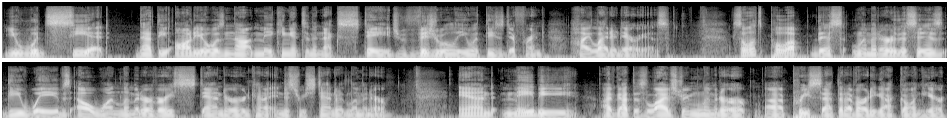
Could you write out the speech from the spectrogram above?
you would see it that the audio was not making it to the next stage visually with these different highlighted areas. So let's pull up this limiter. This is the Waves L1 limiter, a very standard kind of industry standard limiter. And maybe I've got this live stream limiter uh, preset that I've already got going here.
